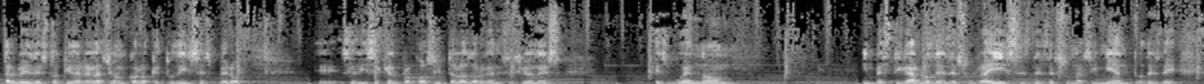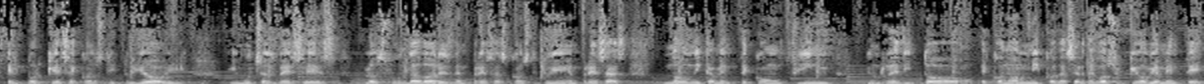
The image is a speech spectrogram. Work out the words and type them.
tal vez esto tiene relación con lo que tú dices, pero eh, se dice que el propósito de las organizaciones es bueno investigarlo desde sus raíces, desde su nacimiento, desde el por qué se constituyó y, y muchas veces los fundadores de empresas constituyen empresas no únicamente con un fin de un rédito económico de hacer negocio, que obviamente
